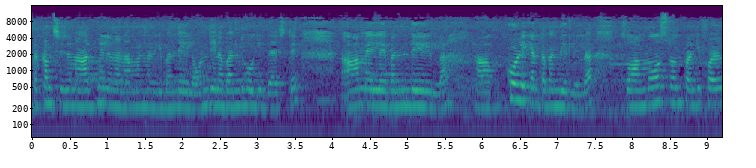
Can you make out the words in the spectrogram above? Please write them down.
ಸರ್ಕಮ್ ಸೀಸನ್ ಆದಮೇಲೆ ನಾನು ಅಮ್ಮನ ಮನೆಗೆ ಬಂದೇ ಇಲ್ಲ. ಒಂದಿನ ಬಂದು ಹೋಗಿದ್ದೆ ಅಷ್ಟೇ. ಆಮೇಲೆ ಬಂದೇ ಇಲ್ಲ. ಕುತ್ಕೊಳ್ಳಿಕ್ಕೆ ಅಂತ ಬಂದಿರಲಿಲ್ಲ. ಸೊ ಆಲ್ಮೋಸ್ಟ್ ಒಂದು ಟ್ವೆಂಟಿ ಫೈವ್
